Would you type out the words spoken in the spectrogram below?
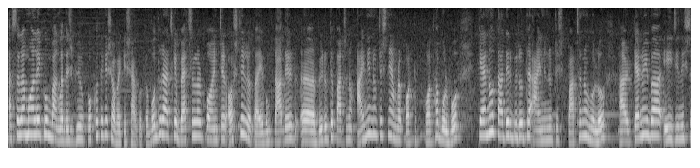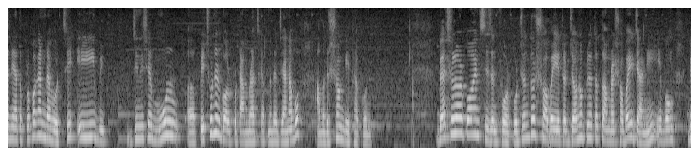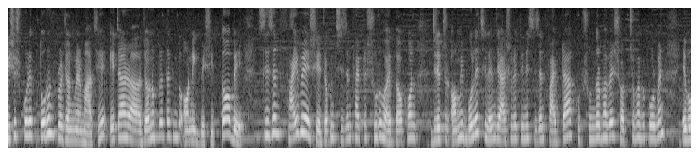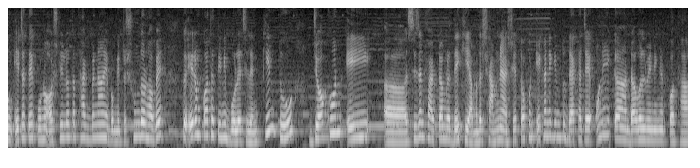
আসসালামু আলাইকুম, বাংলাদেশ ভিউর পক্ষ থেকে সবাইকে স্বাগত। বন্ধুরা, আজকে ব্যাচেলর পয়েন্টের অশ্লীলতা এবং তাদের বিরুদ্ধে পাঠানো আইনি নোটিশ নিয়ে আমরা কথা- বলব। কেন তাদের বিরুদ্ধে আইনি নোটিশ পাঠানো হলো আর কেনই বা এই জিনিসটা নিয়ে এত প্রপাগান্ডা হচ্ছে, এই জিনিসের মূল পেছনের গল্পটা আমরা আজকে আপনাদের জানাব। আমাদের সঙ্গেই থাকুন। ব্যাচেলর পয়েন্ট সিজন ফোর পর্যন্ত সবাই এটার জনপ্রিয়তা তো আমরা সবাই জানি এবং বিশেষ করে তরুণ প্রজন্মের মাঝে এটার জনপ্রিয়তা কিন্তু অনেক বেশি। তবে সিজন ফাইভে এসে যখন সিজন ফাইভটা শুরু হয়, তখন ডিরেক্টর অমি বলেছিলেন যে আসলে তিনি সিজন ফাইভটা খুব সুন্দরভাবে, স্বচ্ছভাবে করবেন এবং এটাতে কোনো অশ্লীলতা থাকবে না এবং এটা সুন্দর হবে। তো এরম কথা তিনি বলেছিলেন। কিন্তু যখন এই সিজন ফাইভটা আমরা দেখি, আমাদের সামনে আসে, তখন এখানে কিন্তু দেখা যায় অনেক ডাবল মিনিংয়ের কথা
